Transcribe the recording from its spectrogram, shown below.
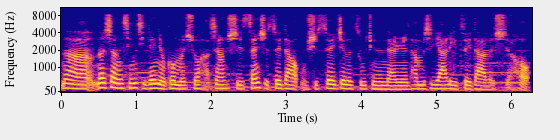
那那上个星期 Daniel 跟我们说，好像是三十岁到五十岁这个族群的男人，他们是压力最大的时候。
